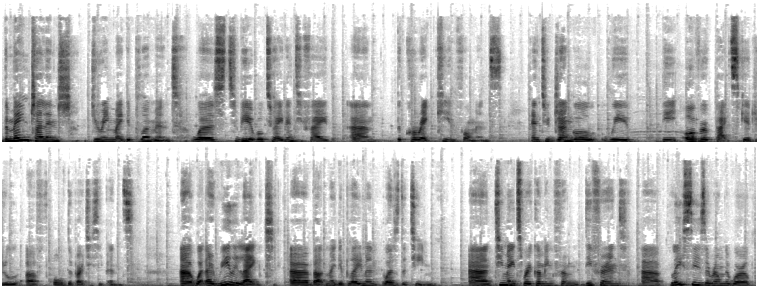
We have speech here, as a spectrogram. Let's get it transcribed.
The main challenge during my deployment was to be able to identify um, the correct key informants and to jungle with the overpacked schedule of all the participants. Uh, what I really liked uh, about my deployment was the team. And teammates were coming from different uh, places around the world,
